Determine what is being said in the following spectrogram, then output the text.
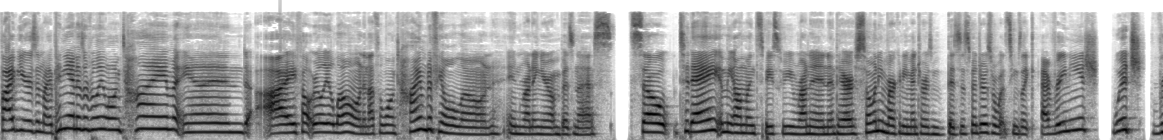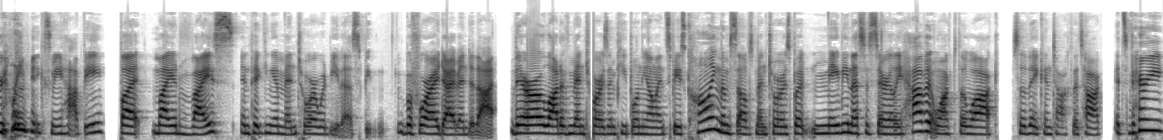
Five years, in my opinion, is a really long time, and I felt really alone. And that's a long time to feel alone in running your own business. So, today in the online space we run in, there are so many marketing mentors and business mentors for what seems like every niche, which really makes me happy. But my advice in picking a mentor would be this before I dive into that. There are a lot of mentors and people in the online space calling themselves mentors, but maybe necessarily haven't walked the walk so they can talk the talk. It's very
